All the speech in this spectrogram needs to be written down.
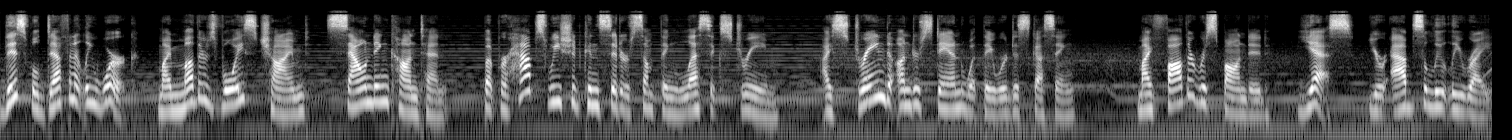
This will definitely work, my mother's voice chimed, sounding content. But perhaps we should consider something less extreme. I strained to understand what they were discussing. My father responded, Yes, you're absolutely right.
